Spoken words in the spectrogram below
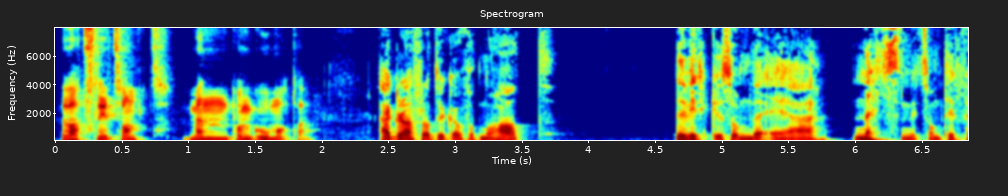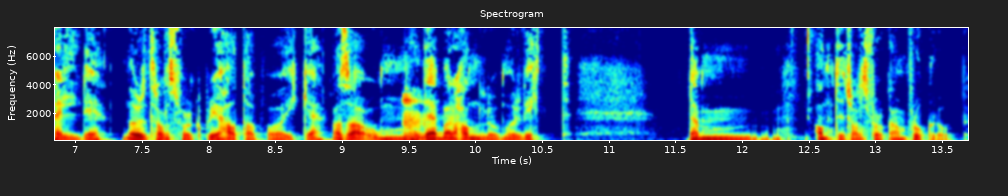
Det har vært slitsomt, men på en god måte. Jeg er glad for at du ikke har fått noe hat. Det virker som det er nesten litt sånn tilfeldig når transfolk blir hata på og ikke. Altså om mm. det bare handler om hvorvidt de antitransfolkene plukker opp.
